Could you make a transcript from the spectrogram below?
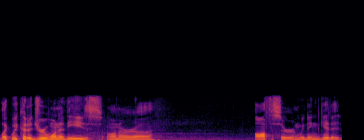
Like, we could have drew one of these on our uh, officer and we didn't get it.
